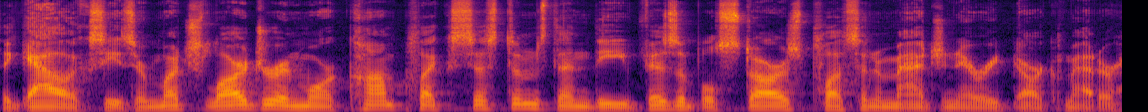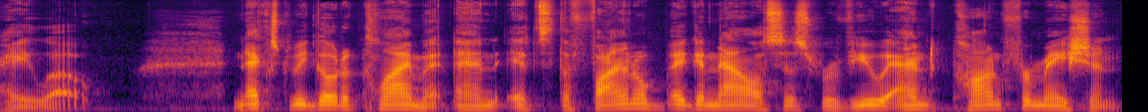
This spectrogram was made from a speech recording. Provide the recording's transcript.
The galaxies are much larger and more complex systems than the visible stars plus an imaginary dark matter halo. Next, we go to climate, and it's the final big analysis, review, and confirmation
